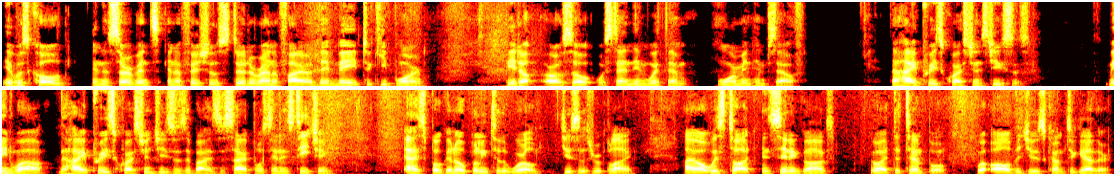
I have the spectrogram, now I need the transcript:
It was cold, and the servants and officials stood around a fire they made to keep warm. Peter also was standing with them, warming himself. The high priest questions Jesus. Meanwhile, the high priest questioned Jesus about his disciples and his teaching. I have spoken openly to the world, Jesus replied. I always taught in synagogues or at the temple, where all the Jews come together.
